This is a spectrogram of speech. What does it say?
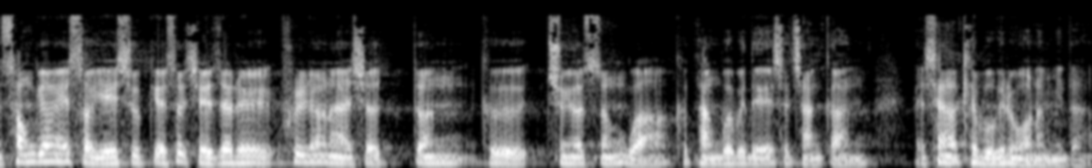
성경에서 예수께서 제자를 훈련하셨던 그 중요성과 그 방법에 대해서 잠깐 생각해 보기를 원합니다.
